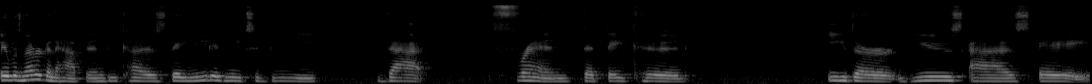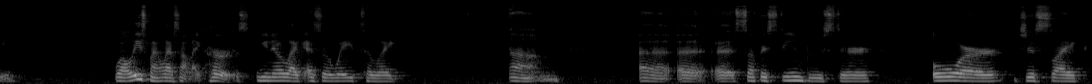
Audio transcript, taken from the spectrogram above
it was never going to happen because they needed me to be that friend that they could either use as a well at least my life's not like hers you know like as a way to like um a, a, a self-esteem booster or just like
